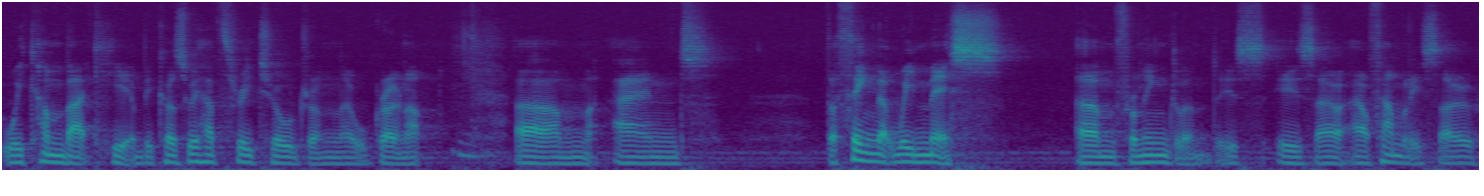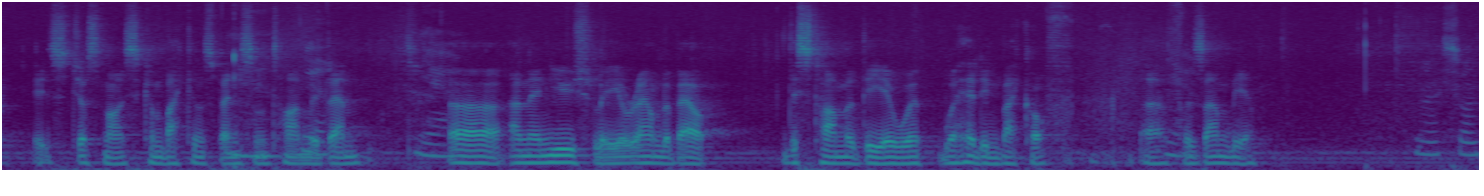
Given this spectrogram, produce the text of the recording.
we come back here because we have three children. They're all grown up, Yeah. um, and the thing that we miss um, from England is is our, our family. So it's just nice to come back and spend some time with them. Yeah. Uh, and then usually around about this time of the year, we're, we're heading back off uh, for Zambia. Nice one.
